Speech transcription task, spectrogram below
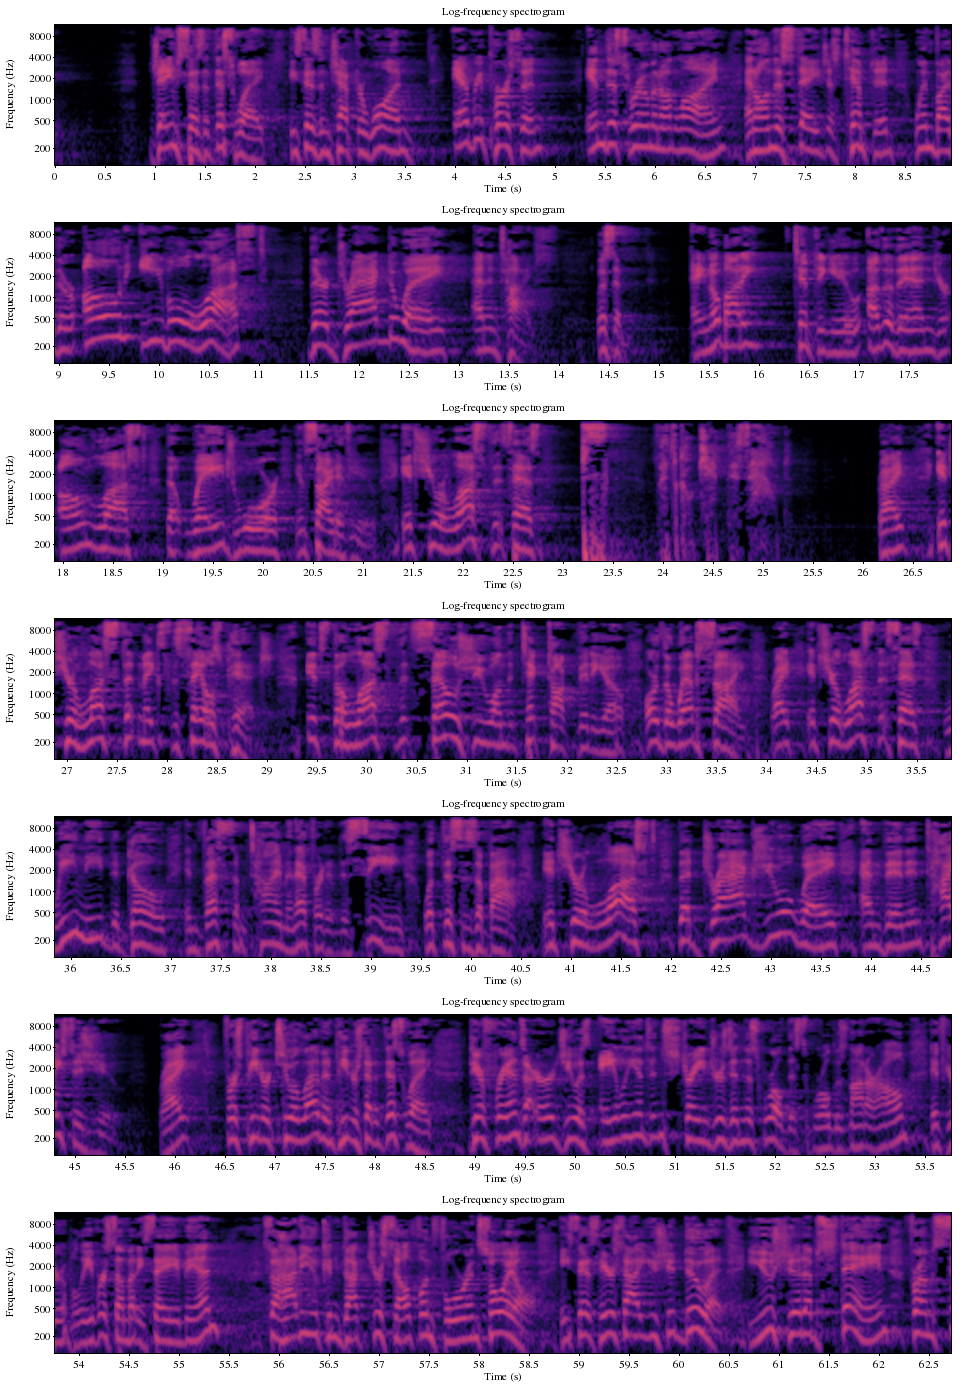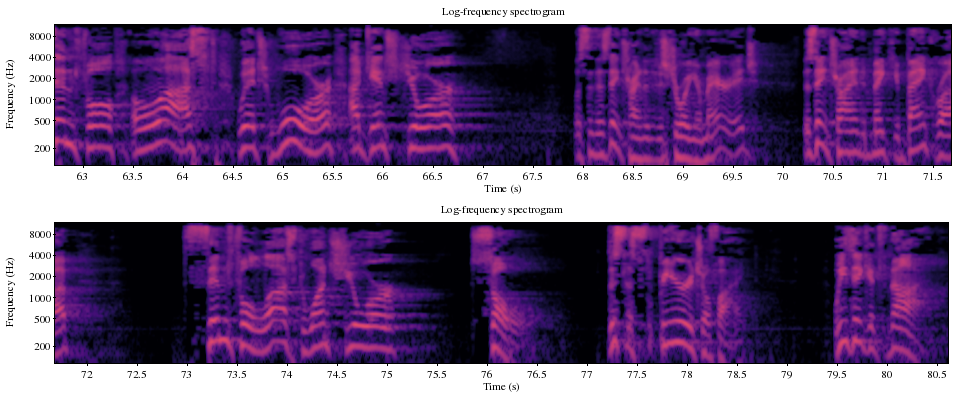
James says it this way. He says in chapter one, every person in this room and online and on this stage is tempted when by their own evil lust, they're dragged away and enticed. Listen, ain't nobody tempting you other than your own lust that wage war inside of you. It's your lust that says, let's go check this out. Right? It's your lust that makes the sales pitch. It's the lust that sells you on the TikTok video or the website, right? It's your lust that says, we need to go invest some time and effort into seeing what this is about. It's your lust that drags you away and then entices you, right? First Peter 2.11, Peter said it this way, Dear friends, I urge you as aliens and strangers in this world. This world is not our home. If you're a believer, somebody say amen. So how do you conduct yourself on foreign soil? He says, here's how you should do it. You should abstain from sinful lust, which war against your, listen, this ain't trying to destroy your marriage. This ain't trying to make you bankrupt. Sinful lust wants your soul. This is a spiritual fight. We think it's not.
